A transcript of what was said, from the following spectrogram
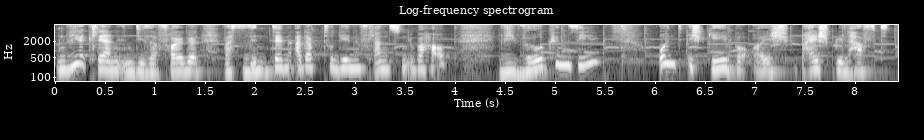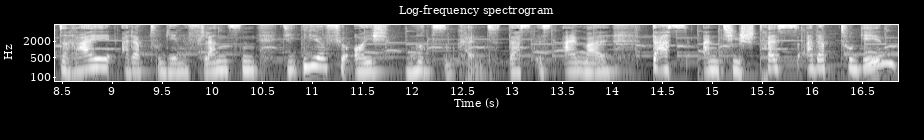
Und wir klären in dieser Folge, was sind denn adaptogene Pflanzen überhaupt? Wie wirken sie? Und ich gebe euch beispielhaft drei adaptogene Pflanzen, die ihr für euch nutzen könnt. Das ist einmal das Anti-Stress-Adaptogen,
